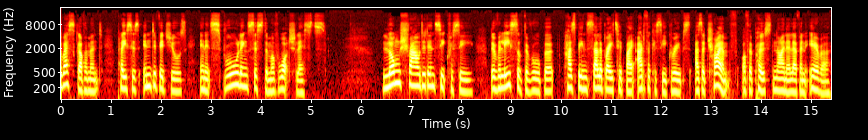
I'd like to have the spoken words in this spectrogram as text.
US government places individuals in its sprawling system of watch lists. Long shrouded in secrecy, the release of the rulebook has been celebrated by advocacy groups as a triumph of the post 9 11 era.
